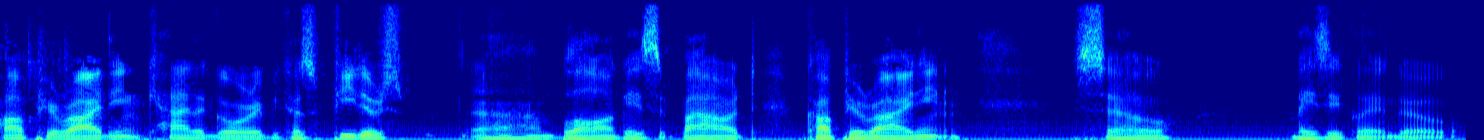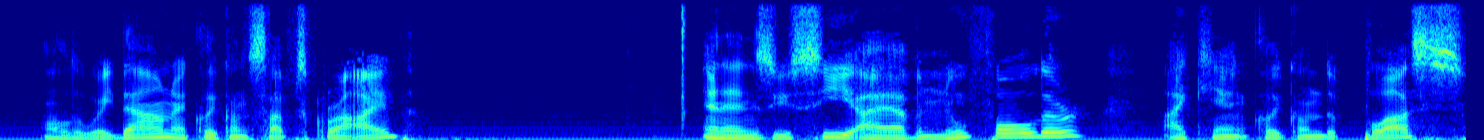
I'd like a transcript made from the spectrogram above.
copywriting category because Peter's uh, blog is about copywriting. So basically I go all the way down I click on subscribe. And as you see I have a new folder. I can click on the plus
